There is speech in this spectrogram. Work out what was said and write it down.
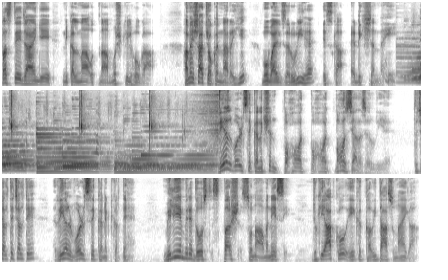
फंसते जाएँगे, निकलना उतना मुश्किल होगा। हमेशा चौकन्ना रहिए, मोबाइल ज़रूरी है, इसका एडिक्शन नहीं। रियल वर्ल्ड से कनेक्शन बहुत बहुत बहुत ज़्यादा ज़रूरी है। तो चलते चलते रियल वर्ल्ड से कनेक्ट करते हैं। मिलिए मेरे दोस्त स्पर्श सोनावने से, जो कि आपको एक कविता सुनाएगा।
